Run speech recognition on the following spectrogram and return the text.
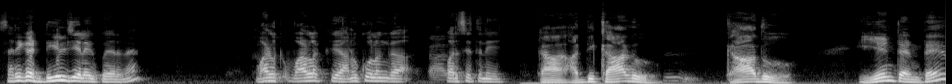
సరిగా డీల్ చేయలేకపోయారనే? వాళ్ళకి వాళ్ళకి అనుకూలంగా పరిస్థితిని కా అది కాదు. కాదు. ఏంటంటే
